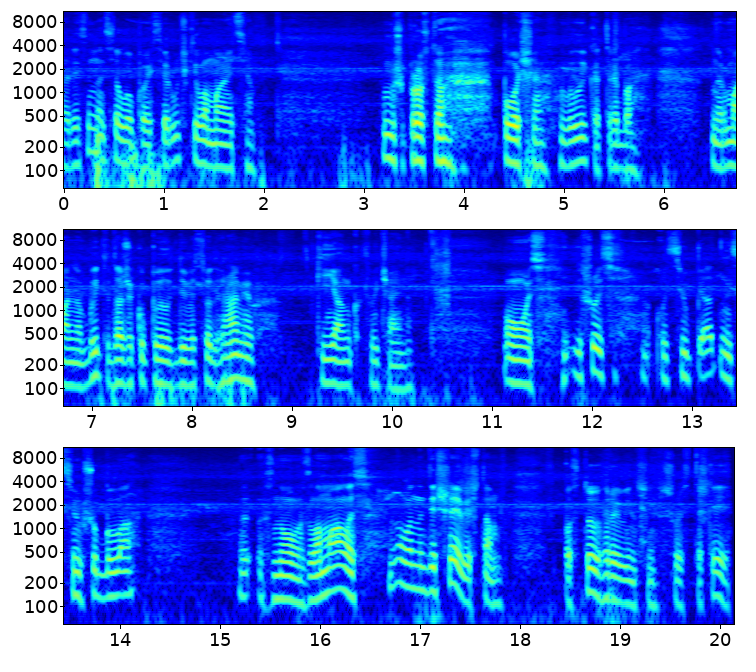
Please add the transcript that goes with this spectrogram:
Резина ця лопається, ручки ламаються. Тому що просто площа велика, треба нормально бити. Навіть купили 900 грамів киянку, звичайно. Ось. І щось оцю п'ятницю, що була, знову зламалась. Ну вони дешеві ж там по 100 гривень чи щось таке.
